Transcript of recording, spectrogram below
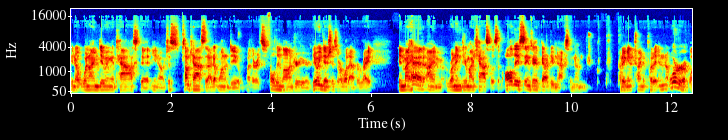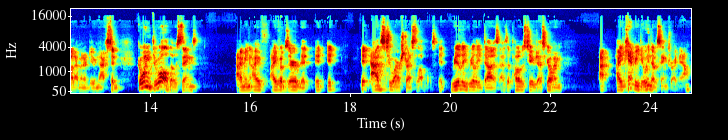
you know when I'm doing a task that you know just some task that I don't want to do, whether it's folding laundry or doing dishes or whatever, right? in my head, I'm running through my task list of all these things I've got to do next, and I'm putting it, trying to put it in an order of what I'm going to do next, and going through all those things. I mean, I've I've observed it. It it it adds to our stress levels. It really, really does, as opposed to just going. I, I can't be doing those things right now.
